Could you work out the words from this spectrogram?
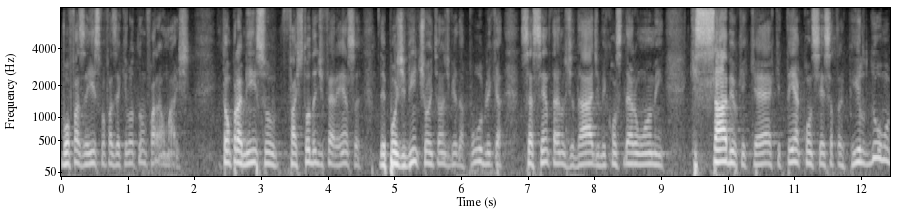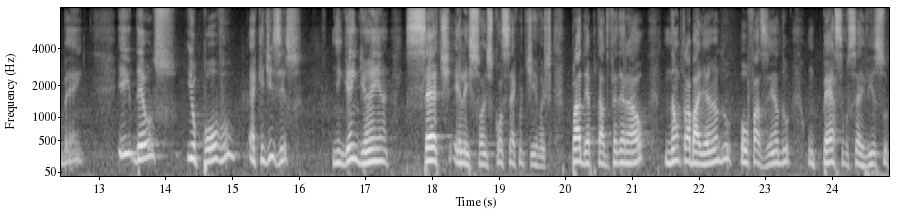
vou fazer isso, vou fazer aquilo, outro não farão mais. Então, para mim, isso faz toda a diferença. Depois de 28 anos de vida pública, 60 anos de idade, me considero um homem que sabe o que quer, que tem a consciência tranquila, durmo bem. E Deus e o povo é que diz isso. Ninguém ganha sete eleições consecutivas para deputado federal não trabalhando ou fazendo um péssimo serviço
